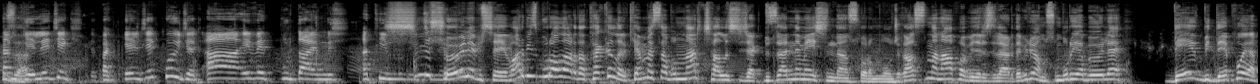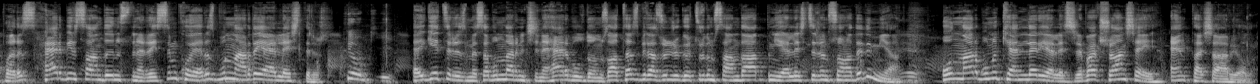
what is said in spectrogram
Tam güzel. gelecek işte. Bak gelecek koyacak. Aa evet buradaymış. Atayım bunu Şimdi içine. şöyle bir şey var. Biz buralarda takılırken mesela bunlar çalışacak. Düzenleme işinden sorumlu olacak. Aslında ne yapabiliriz ileride biliyor musun? Buraya böyle dev bir depo yaparız. Her bir sandığın üstüne resim koyarız. Bunlar da yerleştirir. Çok iyi. E, getiririz mesela bunların içine her bulduğumuzu atarız. Biraz önce götürdüm sandığa attım yerleştiririm sonra dedim ya. Evet. Onlar bunu kendileri yerleştirecek. Bak şu an şey en taşı arıyorlar.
